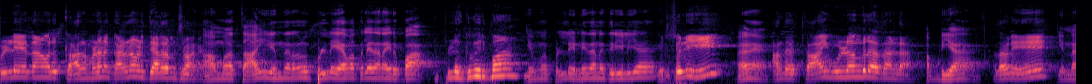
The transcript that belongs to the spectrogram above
பிள்ளையெல்லாம் ஒரு கால் மணி நேரம் காலம் தேட ஆரம்பிச்சுவாங்க ஆமா தாய் எந்த நேரமும் பிள்ளை ஏவத்திலே தானே இருப்பா. பிள்ளை எங்க போயிருப்பான் எம்ம பிள்ளை என்ன தானே தெரியலையா? சொல்லி அந்த தாய் உள்ளங்கிற அதான்டா. அப்படியா? அதாவது என்ன?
